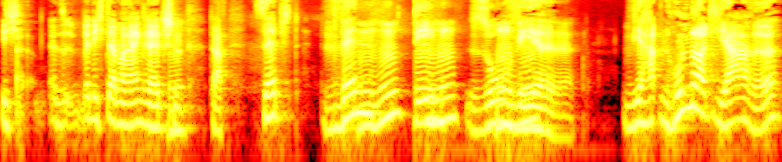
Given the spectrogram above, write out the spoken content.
ich, also wenn ich da mal reingrätschen mhm. darf, selbst wenn mhm, dem mhm, so mhm. wäre, wir hatten 100 Jahre,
